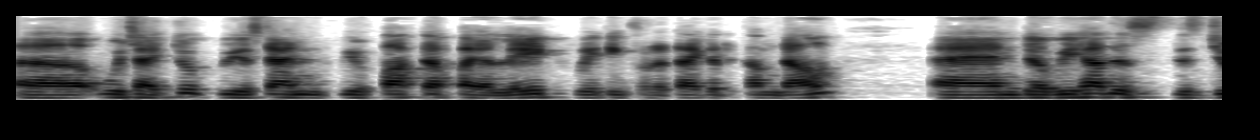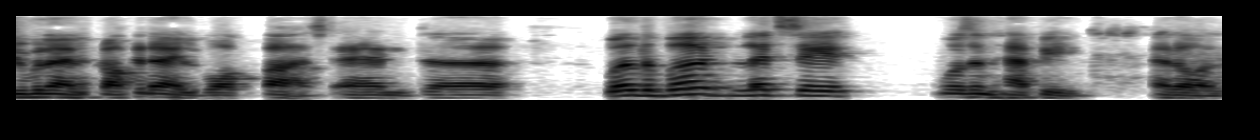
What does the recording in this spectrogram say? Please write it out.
uh, which I took. We were stand, we were parked up by a lake waiting for a tiger to come down. And uh, we had this, this juvenile crocodile walk past. And uh, well, the bird, let's say, wasn't happy at all.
